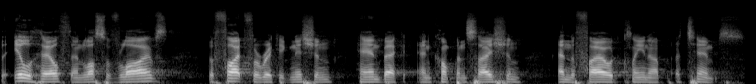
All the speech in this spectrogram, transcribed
the ill health and loss of lives, the fight for recognition, handback and compensation, and the failed cleanup attempts.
